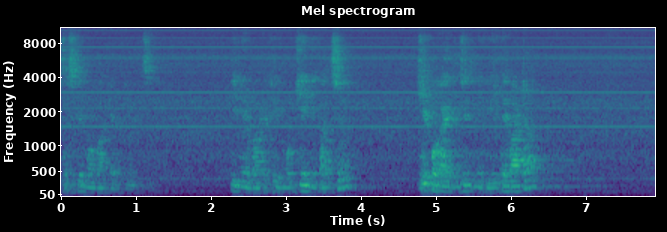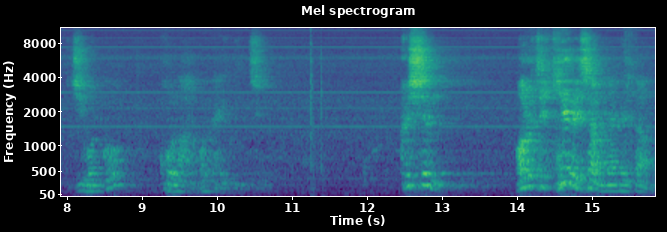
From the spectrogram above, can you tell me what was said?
जसले मबाट पिउँछ तिनीहरूबाट फेरि म के निकाल्छु के पकाइदिन्छु तिमीको हृदयबाट जीवनको खोला बगाइदिन्छु क्रिस्चियनहरू चाहिँ के रहेछ भन्दाखेरि त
